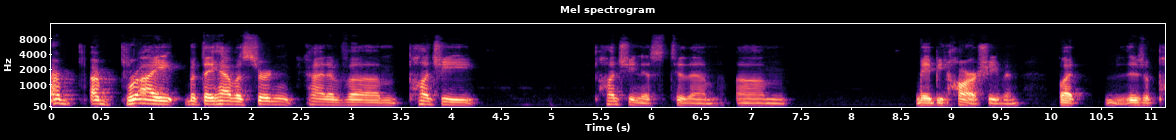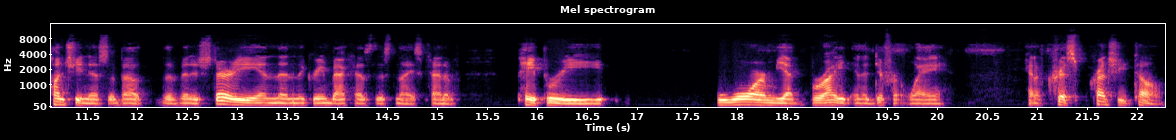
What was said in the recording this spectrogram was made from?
are are bright, but they have a certain kind of um, punchy punchiness to them. Um, maybe harsh even, but there's a punchiness about the vintage 30, and then the greenback has this nice kind of papery, warm yet bright in a different way, kind of crisp, crunchy tone.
